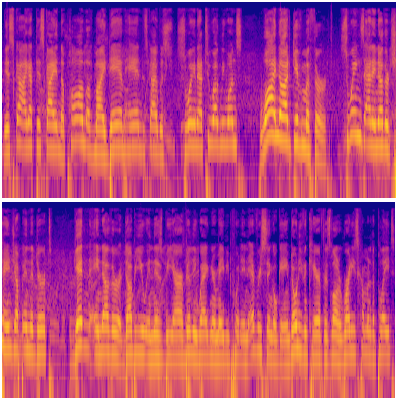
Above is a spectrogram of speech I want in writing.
This guy, I got this guy in the palm of my damn hand. This guy was swinging at two ugly ones. Why not give him a third? Swings at another changeup in the dirt. Getting another W in this BR. Billy Wagner may be put in every single game. Don't even care if there's a lot of righties coming to the plate.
